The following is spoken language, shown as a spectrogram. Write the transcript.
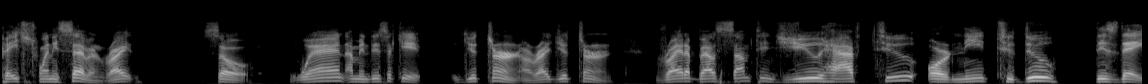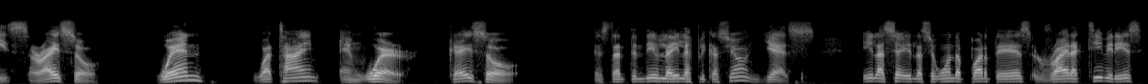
page 27, right? So when I mean this aquí, you turn, all right, you turn. Write about something you have to or need to do these days, all right? So when, what time, and where. Okay, so ¿está entendible ahí la explicación? Yes. Y la, se- la segunda parte es write activities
